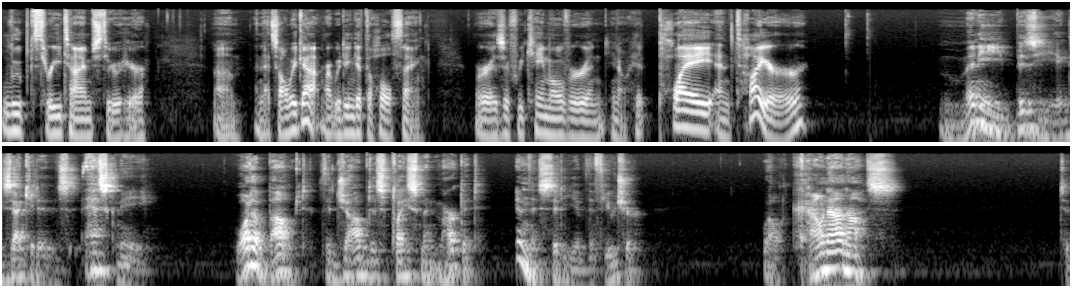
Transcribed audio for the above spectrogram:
looped three times through here. Um, and that's all we got, right? We didn't get the whole thing. Whereas if we came over and, you know, hit play entire. Many busy executives ask me, what about the job displacement market? In the city of the future. Well, count on us to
